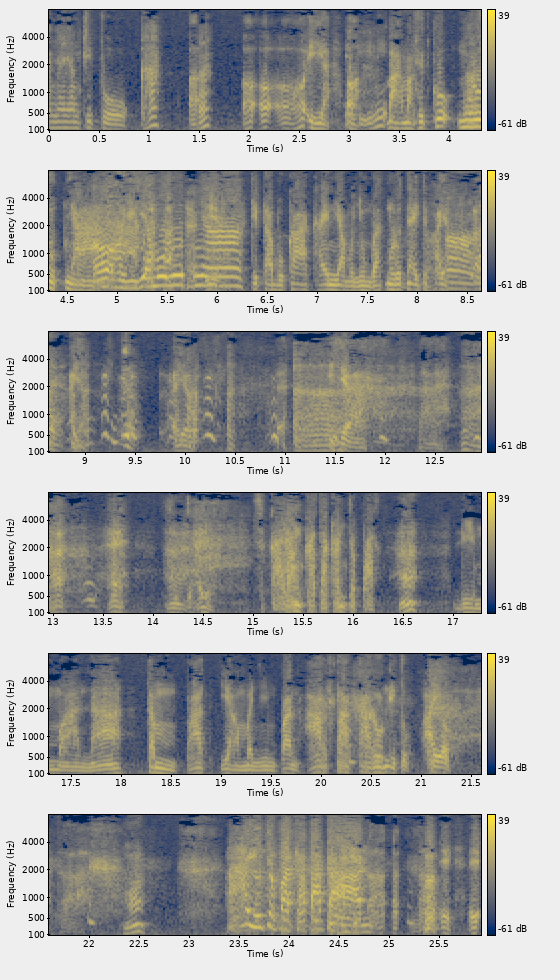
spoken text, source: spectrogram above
Kok ikatannya yang dibuka? Hah? Oh, oh, oh, iya. Oh, Ini- mak- maksudku mulutnya. Oh, iya, mulutnya. Iya, kita buka kain yang menyumbat mulutnya itu. Ayo. Ah, ayo. Ayo. Iya. Eh, ah, ayo. Sekarang katakan cepat. Hah? Di mana tempat yang menyimpan harta karun itu? Ayo. Hah? Ayo cepat katakan. Eh, eh,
